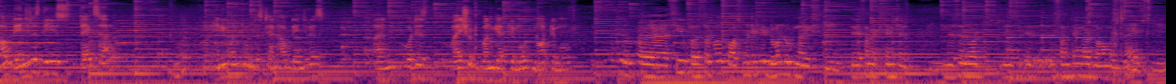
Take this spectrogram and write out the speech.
how dangerous these tags are, for anyone to understand how dangerous and what is, why should one get removed, not removed. Uh, see, first of all, cosmetically don't look nice. Mm. There is some extension. Mm. This is what, this is something not normal, right? Mm.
